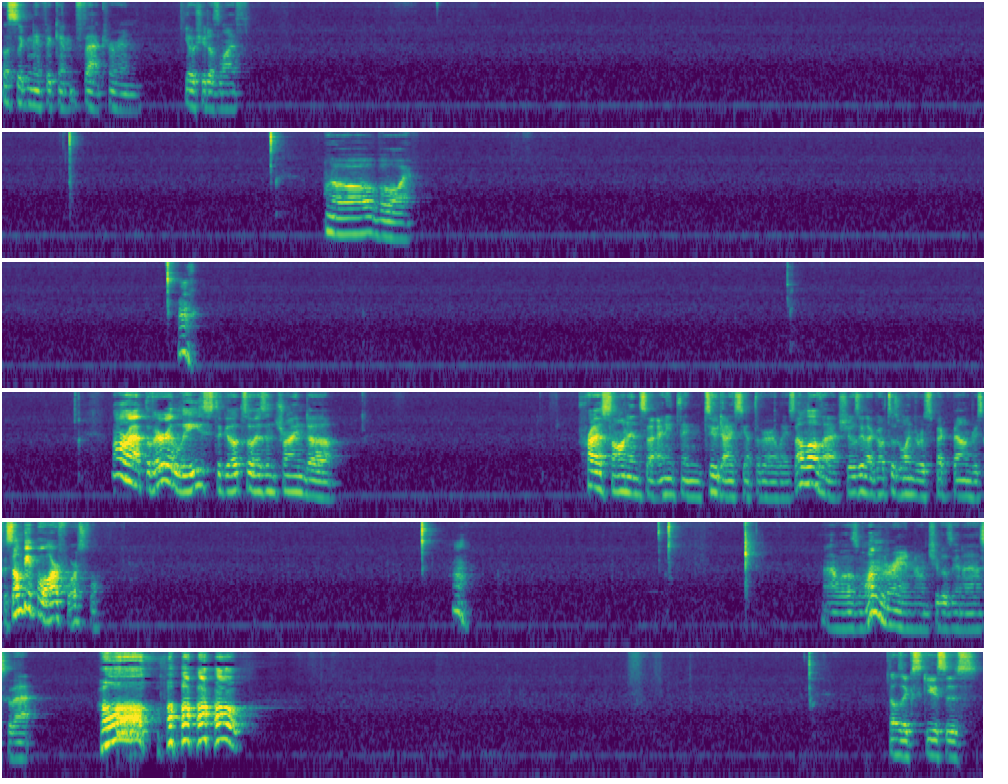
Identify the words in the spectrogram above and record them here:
a significant factor in Yoshida's life. Oh boy. Hmm. Huh. Alright, at the very least, the Goto isn't trying to press on into anything too dicey at the very least. I love that. Shows you that Goto's willing to respect boundaries. Because some people are forceful. Huh. I was wondering when she was going to ask that. Oh! those excuses.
